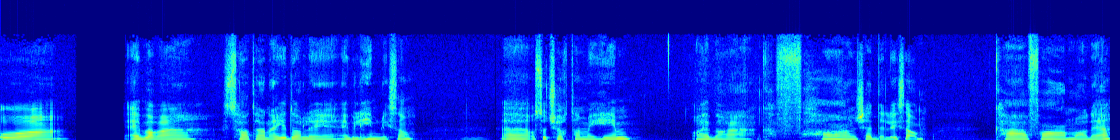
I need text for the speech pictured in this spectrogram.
og jeg bare sa til han jeg er dårlig, jeg vil hjem, liksom. Eh, og så kjørte han meg hjem, og jeg bare Hva faen skjedde, liksom? Hva faen var det?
